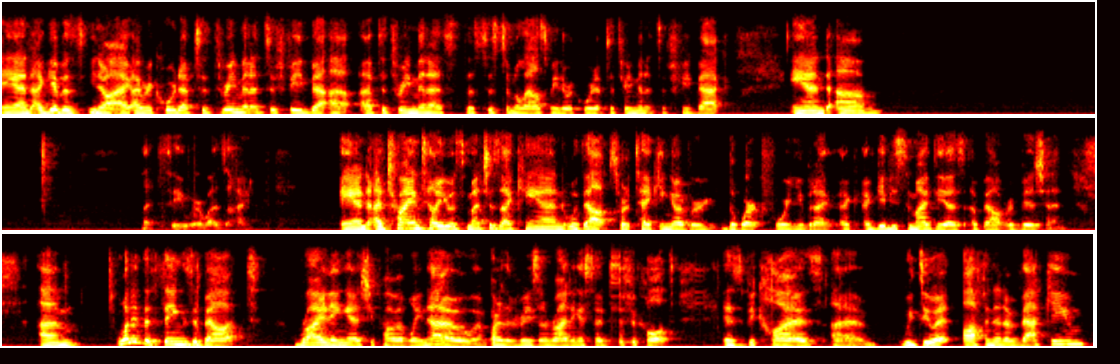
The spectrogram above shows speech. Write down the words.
and I give us, you know, I, I, record up to three minutes of feedback, uh, up to three minutes. The system allows me to record up to three minutes of feedback. And um, let's see, where was I? and I try and tell you as much as I can without sort of taking over the work for you, but I, I, I give you some ideas about revision. Um, one of the things about writing, as you probably know, part of the reason writing is so difficult is because um, we do it often in a vacuum,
